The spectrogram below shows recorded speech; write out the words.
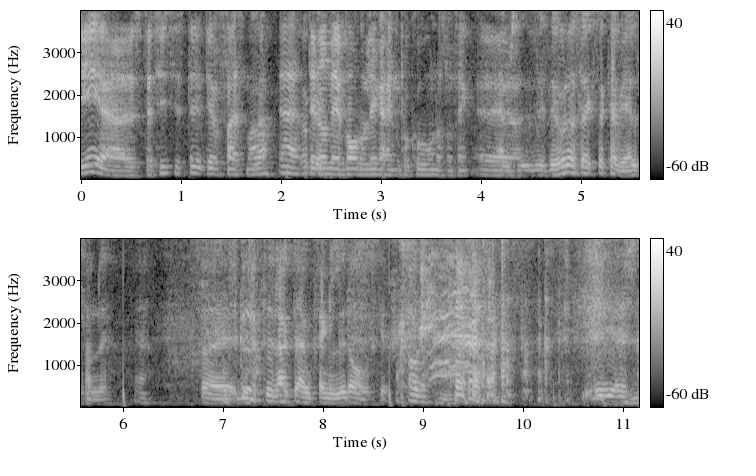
det er statistisk, det, det er faktisk meget. Nå, Ja, det er noget med, hvor du ligger henne på kurven og sådan noget. Ja, Øh, hvis, hvis det er 106, så kan vi alle sammen det. Ja. Så øh, det, det er nok der omkring lidt over måske. okay. Øh, altså,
